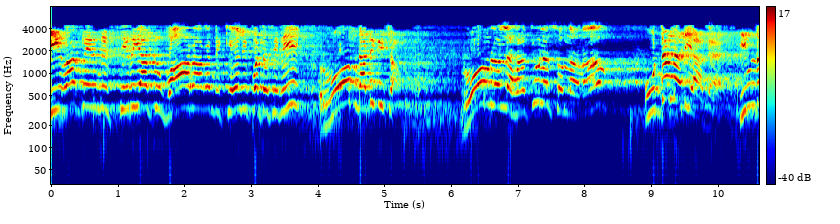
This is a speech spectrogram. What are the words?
ஈராக்ல இருந்து சிரியாக்கு வாரார் என்று கேள்விப்பட்ட சரி ரோம் நடுங்கிச்சான் ரோம்ல உள்ள ஹர்குலஸ் சொன்னானா உடனடியாக இந்த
